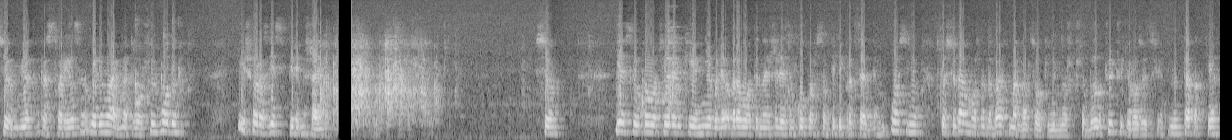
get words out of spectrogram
Все, мед растворился. Выливаем эту общую воду и еще раз здесь перемешаем. Все. Если у кого черенки не были обработаны железным купоросом 5% осенью, то сюда можно добавить марганцовки немножко, чтобы был чуть-чуть розовый цвет. Но так как я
